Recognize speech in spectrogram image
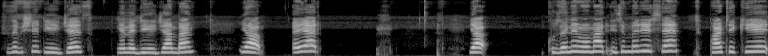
size bir şey diyeceğiz. Yine diyeceğim ben. Ya eğer ya kuzenim Ömer izin verirse Part 2'yi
